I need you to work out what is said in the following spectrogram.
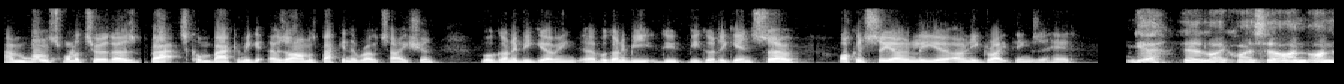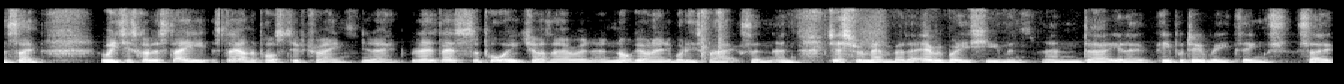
And once one or two of those bats come back and we get those arms back in the rotation, we're going to be going. Uh, we're going to be be good again. So I can see only uh, only great things ahead. Yeah, yeah, likewise. So I'm I'm the same. We just got to stay stay on the positive train. You know, let, us support each other and, and not get on anybody's backs. And, and just remember that everybody's human, and uh, you know people do read things. So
